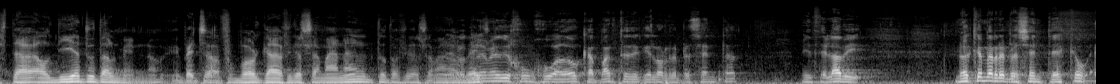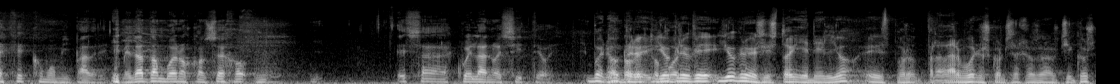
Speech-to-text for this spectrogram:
està al dia totalment, no? I veig el futbol cada fi de setmana, tot el fi de setmana El el otro día veig. me dijo un jugador que aparte de que lo representa, me dice, Lavi, no es que me represente, es que, es que es como mi padre. Me da tan buenos consejos. Esa escuela no existe hoy. Bueno, Don pero yo creo, que, yo creo que si estoy en ello es por- para dar buenos consejos a los chicos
